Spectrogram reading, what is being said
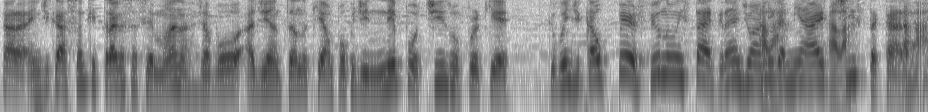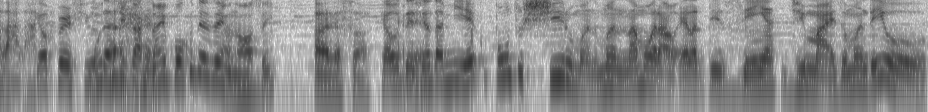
Cara, a indicação que trago essa semana, já vou adiantando que é um pouco de nepotismo, porque que eu vou indicar o perfil no Instagram de uma Ah amiga lá, minha artista, cara. Ah lá, lá, lá. Que é o perfil Muita da. indicação e pouco desenho nosso, hein? Olha só, que é o desenho da Mieko.shiro, mano. Mano, na moral, ela desenha demais. Eu mandei o,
